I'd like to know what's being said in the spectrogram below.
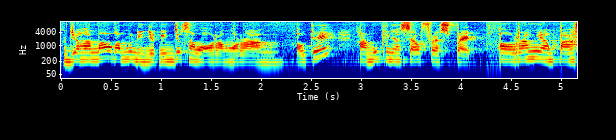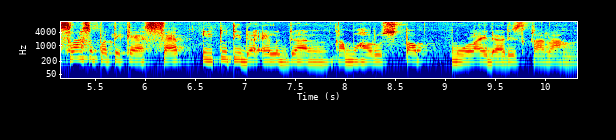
Jangan mau kamu diinjek-injek sama orang-orang, oke? Okay? Kamu punya self-respect. Orang yang pasrah seperti keset itu tidak elegan. Kamu harus stop mulai dari sekarang.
